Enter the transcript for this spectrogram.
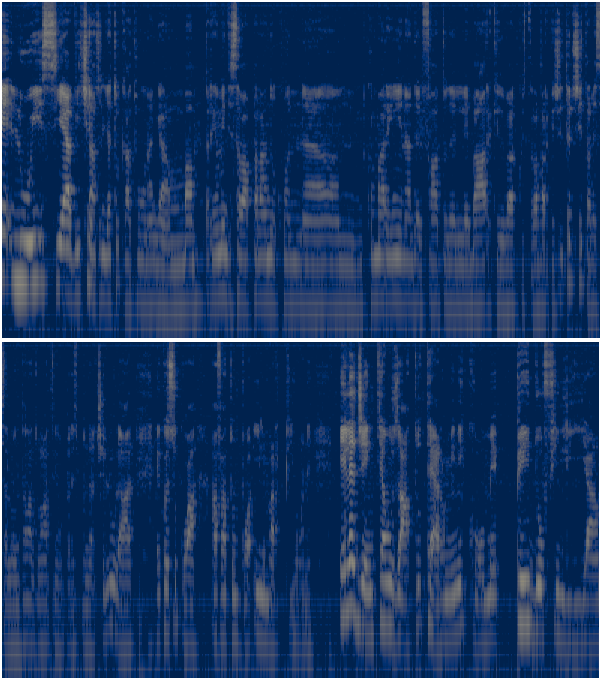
e lui si è avvicinato e gli ha toccato una gamba. Praticamente stava parlando con, uh, con Marina del fatto delle barche, doveva acquistare la barca eccetera eccetera, si è allontanato un attimo per rispondere al cellulare e questo qua ha fatto un po' il marpione. E la gente ha usato termini come pedofilia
